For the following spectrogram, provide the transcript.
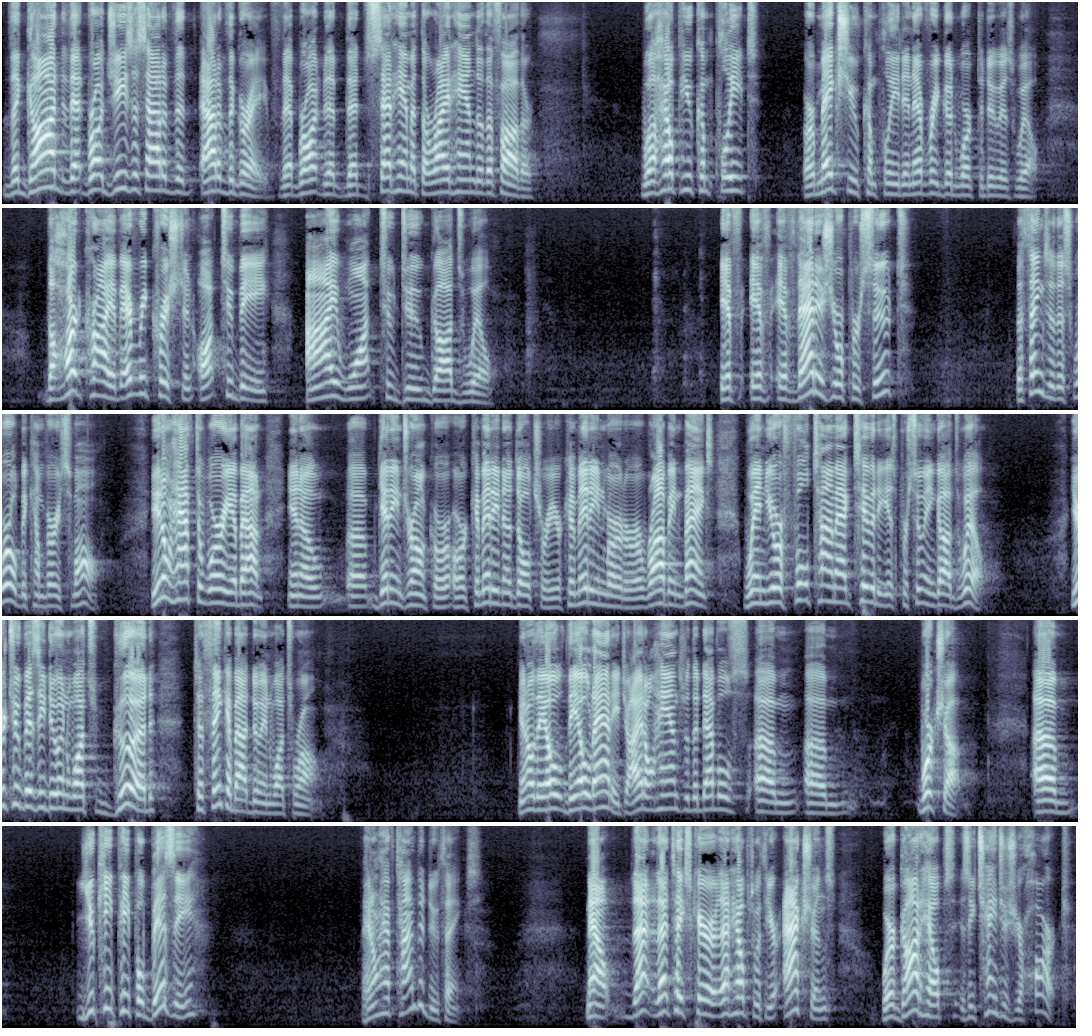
the God that brought Jesus out of the, out of the grave, that, brought, that, that set him at the right hand of the Father, will help you complete or makes you complete in every good work to do his will. The heart cry of every Christian ought to be I want to do God's will. If, if, if that is your pursuit, the things of this world become very small. You don't have to worry about, you know, uh, getting drunk or, or committing adultery or committing murder or robbing banks when your full time activity is pursuing God's will. You're too busy doing what's good to think about doing what's wrong. You know, the old, the old adage idle hands are the devil's um, um, workshop. Um, you keep people busy they don't have time to do things. Now, that, that takes care, of, that helps with your actions. Where God helps is He changes your heart.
